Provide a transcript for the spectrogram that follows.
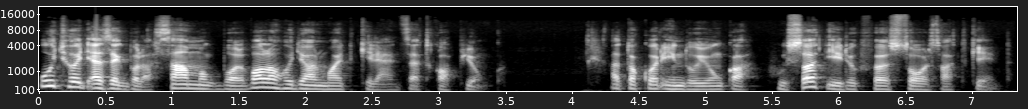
úgyhogy ezekből a számokból valahogyan majd 9-et kapjunk. Hát akkor induljunk a 20-at, írjuk föl szorzatként.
